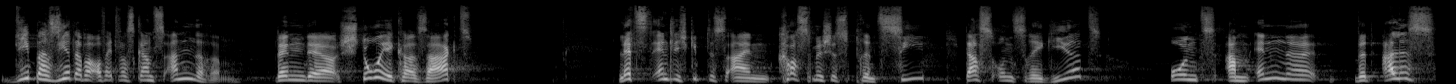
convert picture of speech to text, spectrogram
Die basiert aber auf etwas ganz anderem. Denn der Stoiker sagt, letztendlich gibt es ein kosmisches Prinzip, das uns regiert und am Ende wird alles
